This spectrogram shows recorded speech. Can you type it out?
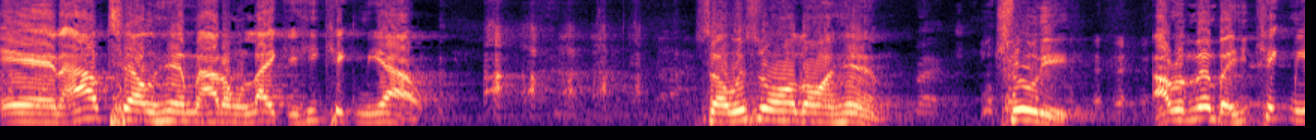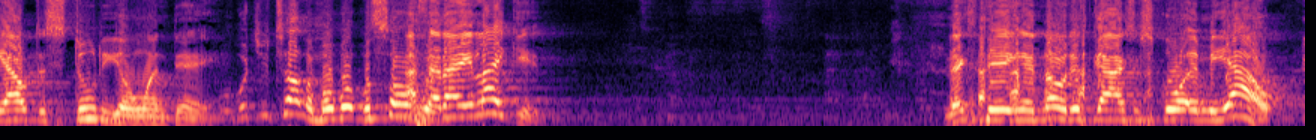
and I'll tell him I don't like it. He kicked me out. So it's all on him. Truly, I remember he kicked me out the studio one day. What'd you tell him? What, what, what song? I said it? I ain't like it. Next thing you know, this guy's escorting me out.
